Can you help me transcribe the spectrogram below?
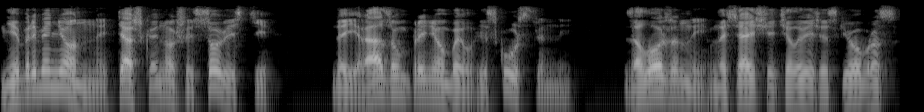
не обремененной тяжкой ношей совести да и разум при нем был искусственный, заложенный, вносящий человеческий образ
